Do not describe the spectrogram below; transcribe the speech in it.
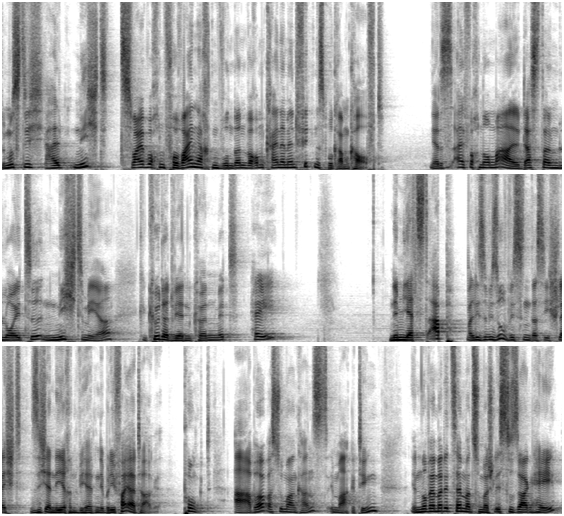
Du musst dich halt nicht zwei Wochen vor Weihnachten wundern, warum keiner mehr ein Fitnessprogramm kauft. Ja, das ist einfach normal, dass dann Leute nicht mehr geködert werden können mit, hey, nimm jetzt ab, weil die sowieso wissen, dass sie schlecht sich ernähren werden über die Feiertage. Punkt. Aber was du machen kannst im Marketing, im November, Dezember zum Beispiel, ist zu sagen, hey,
